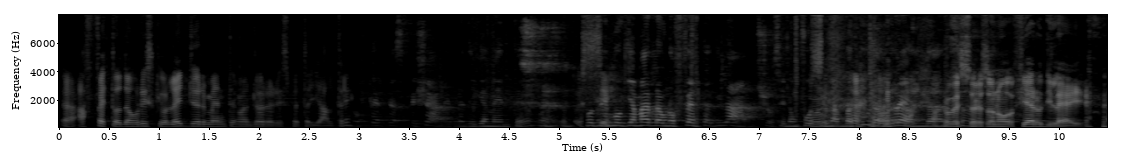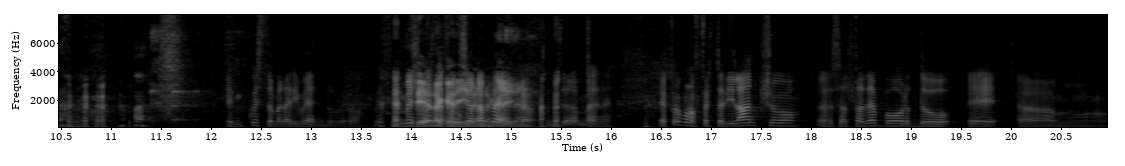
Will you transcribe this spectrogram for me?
eh, affetto da un rischio leggermente maggiore rispetto agli altri. Un'offerta speciale praticamente, potremmo sì. chiamarla un'offerta di lancio se non fosse una battuta orrenda. Professore, sono fiero di lei. E questa me la rivendo però. Questa invece sì, carina, funziona, bene, funziona, bene, È proprio un'offerta di lancio, eh, saltate a bordo e um,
